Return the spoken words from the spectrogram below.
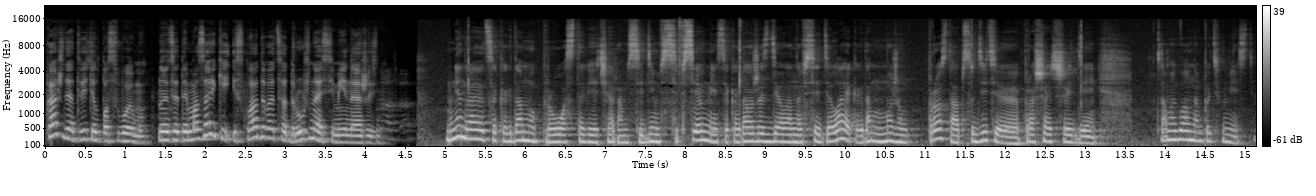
каждый ответил по-своему. Но из этой мозаики и складывается дружная семейная жизнь. Мне нравится, когда мы просто вечером сидим все, все вместе, когда уже сделаны все дела, и когда мы можем просто обсудить э, прошедший день. Самое главное быть вместе.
